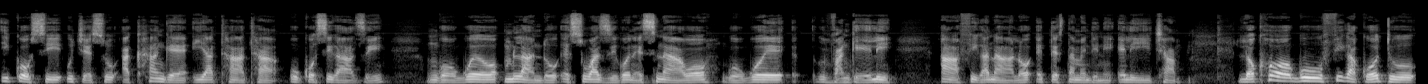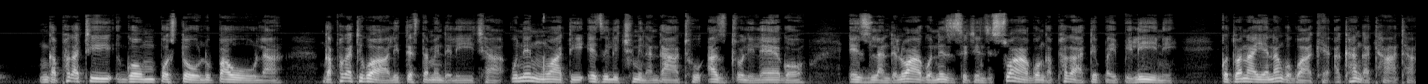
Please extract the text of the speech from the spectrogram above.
ikosi uJesu akhange yathatha ukosikazi ngokwemlando esiwaziko nesinawo ngokwevangeli afika nalo etestamentini elitsha. Lokho kufika godu ngaphakathi kompostoli uPawula. Ngaphakathi kwalo itestamente elitsha unencwadi ezilithumi nantathu azitlolileko ezilandelwako nezisetshenziswako ngaphakathi ebhayibhilini kodwana yena ngokwakhe akhangathatha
